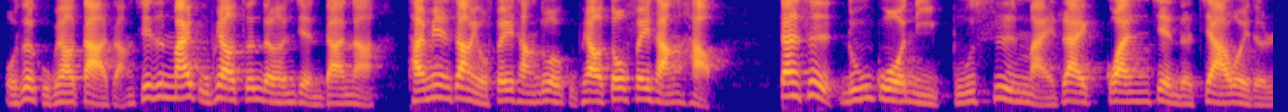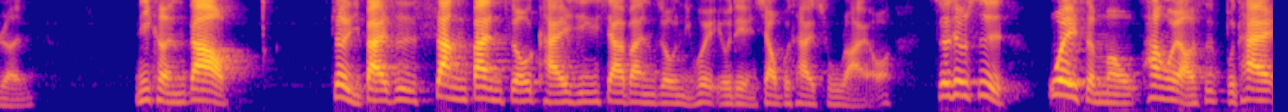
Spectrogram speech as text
我这股票大涨。其实买股票真的很简单呐。盘面上有非常多的股票都非常好，但是如果你不是买在关键的价位的人，你可能到这礼拜是上半周开心，下半周你会有点笑不太出来哦。这就是为什么汉伟老师不太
